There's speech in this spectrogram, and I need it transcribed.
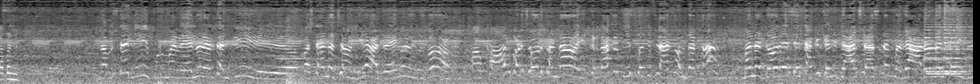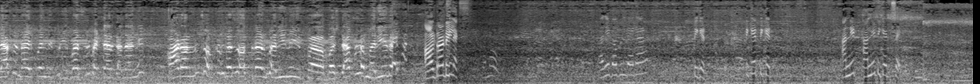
చెప్పండి. నమస్తే అండి. ఇప్పుడు మా వేలూరు వెళ్ళటానికి బస్ స్టాండ్ వచ్చామండి. ఆ డ్రైవర్ ఇదిగో ఆ కార్ కూడా చూడకుండా ఇక్కడ దాకా తీసుకొచ్చి ప్లాట్ఫామ్ దాకా మళ్ళీ డోర్ వేసేసి అక్కడికి వెళ్ళి డాన్స్ వేస్తున్నాడు మరి ఆడవాళ్ళంటే ఇది లేకుండా అయిపోయింది. ఫ్రీ బస్సులు పెట్టారు కదా అని ఆడవాళ్ళని చొక్కలుగా చూస్తున్నారు. మరీ బస్ స్టాప్లో మరీ టికెట్ టికెట్ టికెట్ అన్ని అన్ని టికెట్స్ ఇక మామూలుగా ఏం లేవు ఇప్పుడు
